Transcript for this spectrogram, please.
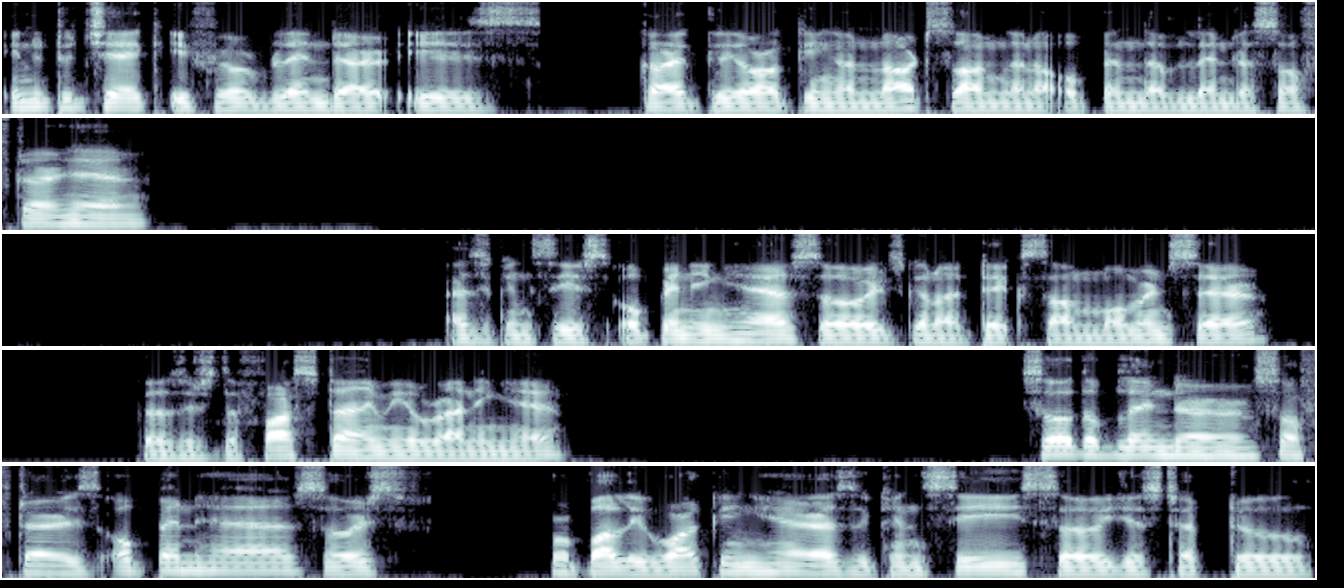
you need to check if your blender is correctly working or not. So i'm gonna open the blender software here. As you can see it's opening here. So it's gonna take some moments here because it's the first time you're running here so the blender software is open here so it's properly working here as you can see. So you just have to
